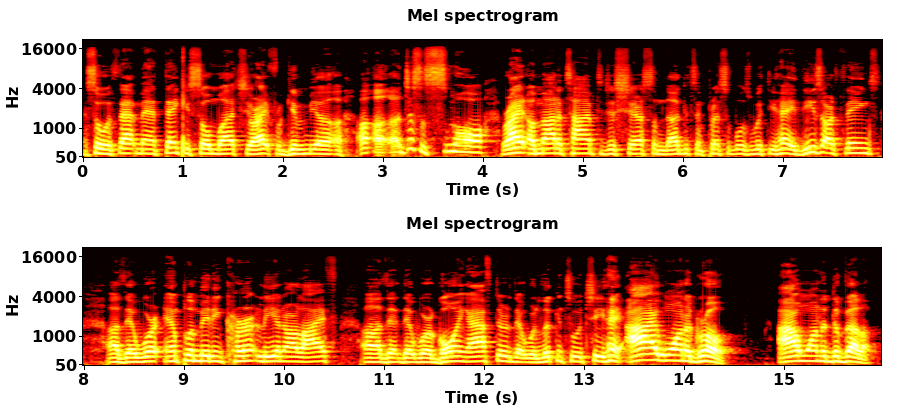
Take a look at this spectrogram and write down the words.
And so, with that, man, thank you so much, all right, for giving me a, a, a, a, just a small, right, amount of time to just share some nuggets and principles with you. Hey, these are things uh, that we're implementing currently in our life, uh, that, that we're going after, that we're looking to achieve. Hey, I want to grow. I want to develop.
